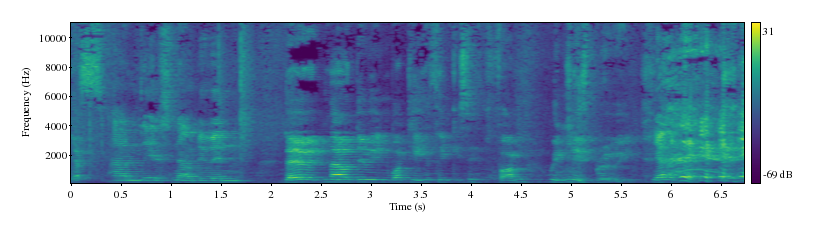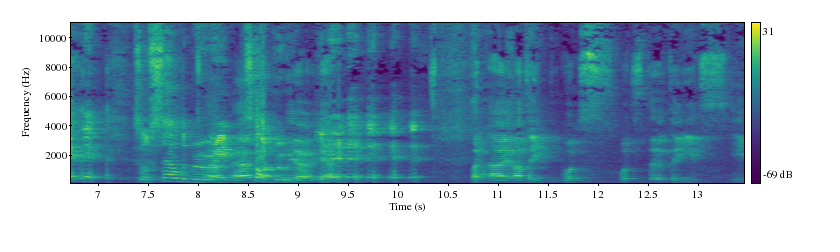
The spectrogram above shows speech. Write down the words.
Yes, and is now doing they're now doing what he thinks is fun, which Mm. is brewing. yeah. so sell the brewery, Uh, uh, start brewing. Yeah, yeah. but I, I think what's what's the thing is he,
